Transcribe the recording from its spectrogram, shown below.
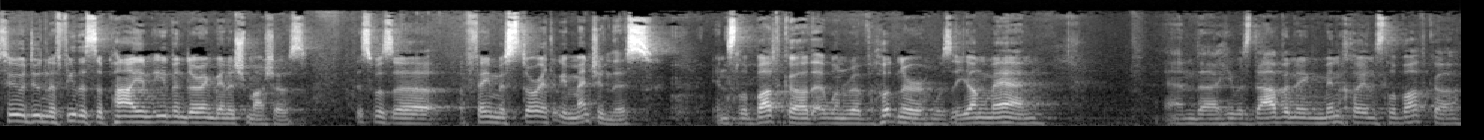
to do Nefilas Apayim even during Ben Hashmashos. This was a, a famous story, I think we mentioned this in Slobodka that when Rev Hutner was a young man and uh, he was davening mincha in Slobodka,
